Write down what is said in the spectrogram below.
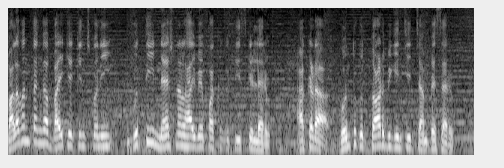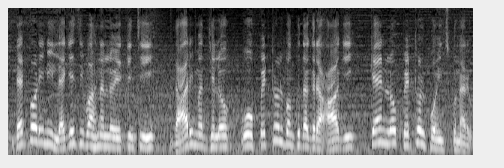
బలవంతంగా బైక్ ఎక్కించుకొని గుత్తి నేషనల్ హైవే పక్కకు తీసుకెళ్ళారు. అక్కడ గొంతుకు తాడు బిగించి చంపేశారు. డెడ్ బాడీని లగేజీ వాహనంలో ఎక్కించి దారి మధ్యలో ఓ పెట్రోల్ బంకు దగ్గర ఆగి క్యాన్లో పెట్రోల్ పోయించుకున్నారు.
